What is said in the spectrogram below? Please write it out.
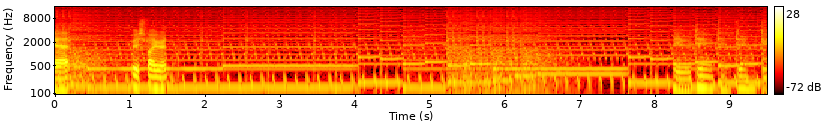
Uh, first firing. Do, do, do.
